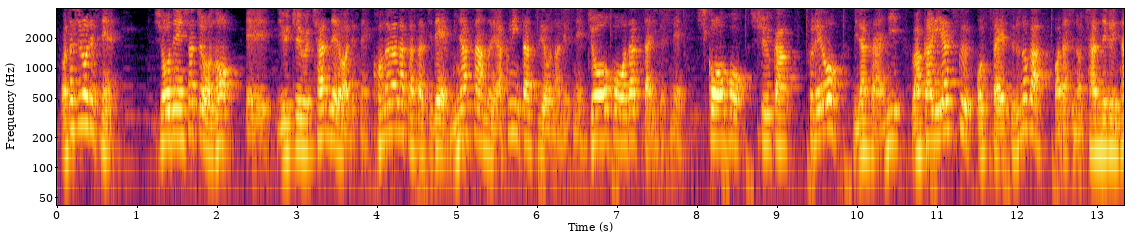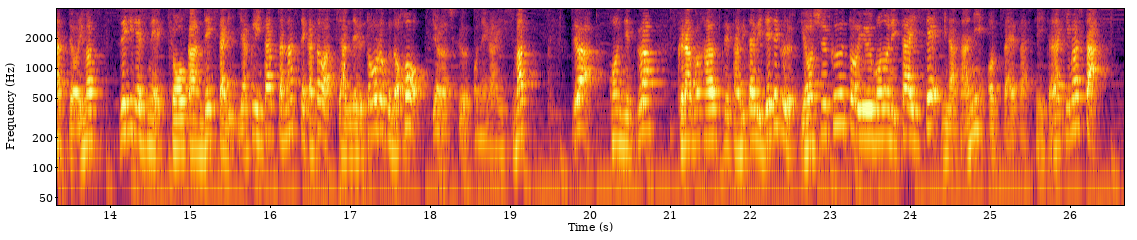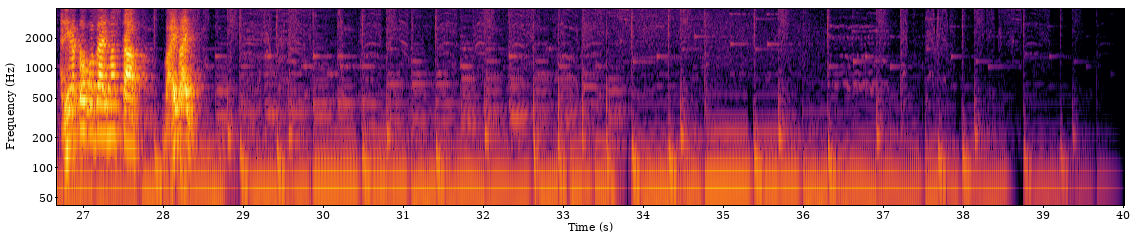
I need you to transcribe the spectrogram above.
私のですね、少年社長の、えー、YouTube チャンネルはですね、このような形で皆さんの役に立つようなですね、情報だったりですね、思考法、習慣、それを皆さんに分かりやすくお伝えするのが私のチャンネルになっております。ぜひですね、共感できたり役に立ったなって方はチャンネル登録の方よろしくお願いします。では、本日はクラブハウスでたびたび出てくる予祝というものに対して皆さんにお伝えさせていただきました。ありがとうございました。バイバイ。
